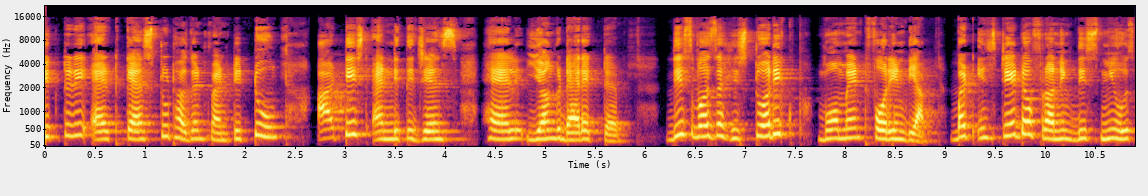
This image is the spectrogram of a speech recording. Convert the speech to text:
victory at Cannes 2022 artist and netizens hail young director. This was a historic moment for India. But instead of running this news,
